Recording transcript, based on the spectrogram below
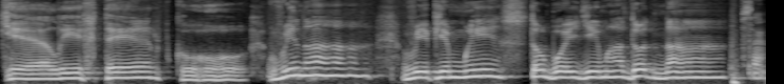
Келих терпкого вина, вип'ємо ми з тобою, Діма, до дна. Все,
